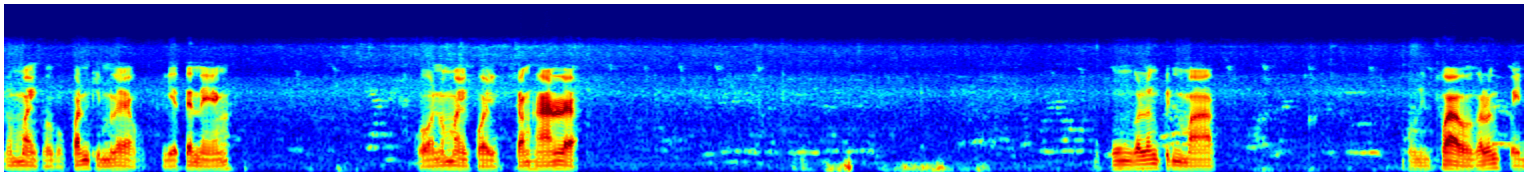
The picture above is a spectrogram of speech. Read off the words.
น้ำไม้ข่อยก็ฟันถิ่มแล้ว เหลือแต่แหนงก่อนน้ำไม้ข่อยสังหารแล้วหุงกำลังเป็นหมาก บรินฟ้าก็กำลังเป็น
